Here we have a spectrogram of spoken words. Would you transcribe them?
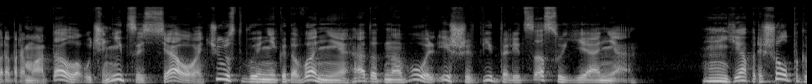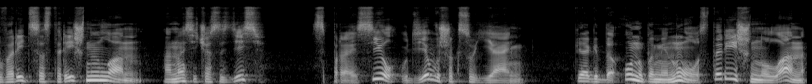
пробормотала ученица Сяо, чувствуя негодование от одного лишь вида лица Суяня. «Я пришел поговорить со старейшиной Лан. Она сейчас здесь?» Спросил у девушек Суянь. Когда он упомянул старейшину Лан,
